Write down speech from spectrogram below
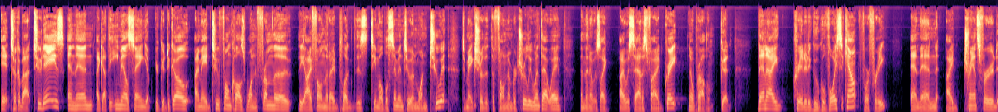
It took about two days, and then I got the email saying, "Yep, you're good to go." I made two phone calls, one from the the iPhone that I'd plugged this T-Mobile SIM into, and one to it to make sure that the phone number truly went that way. And then it was like I was satisfied. Great, no problem, good. Then I created a Google Voice account for free. And then I transferred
